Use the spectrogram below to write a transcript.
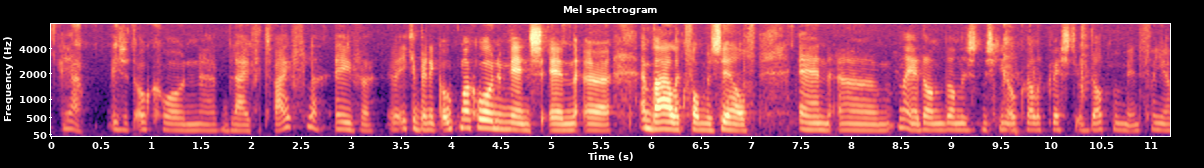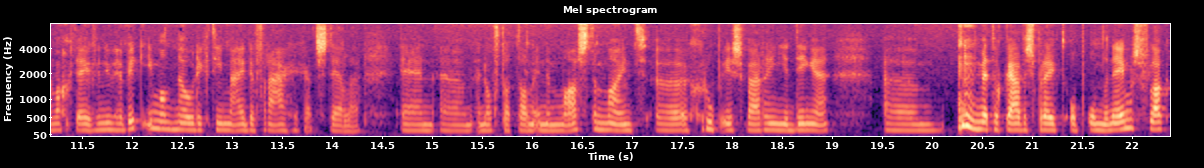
ja, is het ook gewoon uh, blijven twijfelen. Even. Weet je, ben ik ook maar gewoon een mens en, uh, en baal ik van mezelf. En um, nou ja, dan, dan is het misschien ook wel een kwestie op dat moment van ja, wacht even, nu heb ik iemand nodig die mij de vragen gaat stellen. En, um, en of dat dan in een mastermind uh, groep is waarin je dingen um, met elkaar bespreekt op ondernemersvlak.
